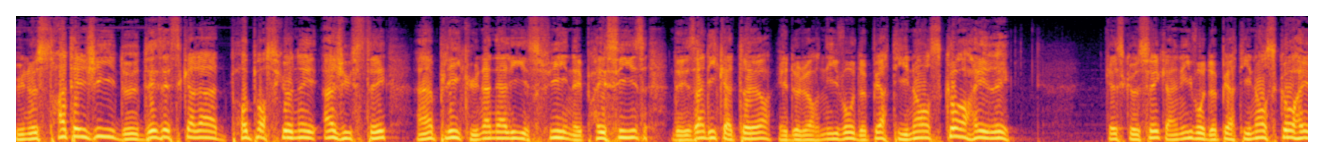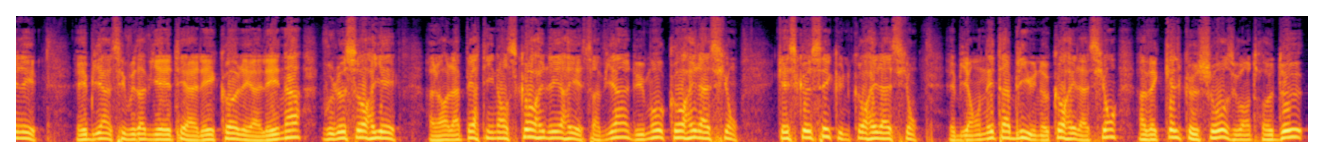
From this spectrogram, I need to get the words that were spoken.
Une stratégie de désescalade proportionnée, ajustée, implique une analyse fine et précise des indicateurs et de leur niveau de pertinence corrélé. Qu'est-ce que c'est qu'un niveau de pertinence corrélé? Eh bien, si vous aviez été à l'école et à l'ENA, vous le sauriez. Alors la pertinence corrélée, ça vient du mot corrélation. Qu'est-ce que c'est qu'une corrélation? Eh bien, on établit une corrélation avec quelque chose ou entre deux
